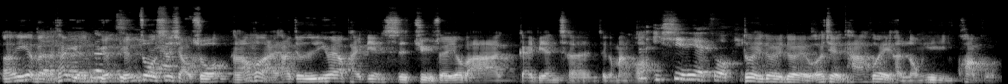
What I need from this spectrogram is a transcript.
的。呃，应该不是，有他原原原作是是小说，然后后来他就是因为要拍电视剧，所以又把它改编成这个漫画就是。一系列作品，对对对，而且它会很容易跨国，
